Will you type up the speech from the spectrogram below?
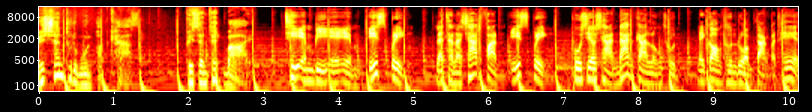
Mission to the Moon Podcast Presented by TMBAM East Spring และธนาชาติฟันอีสปริงผู้เชี่ยวชาญด้านการลงทุนในกองทุนรวมต่างประเทศ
